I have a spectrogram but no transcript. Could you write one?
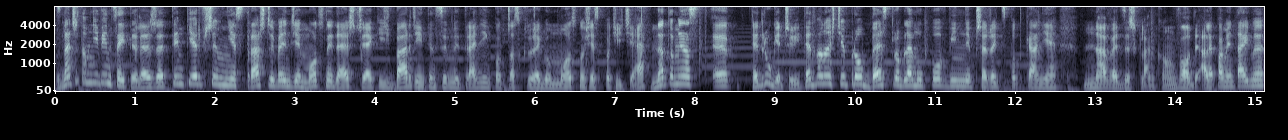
Znaczy to mniej więcej tyle, że tym pierwszym nie straszny będzie mocny deszcz czy jakiś bardziej intensywny trening, podczas którego mocno się spocicie. Natomiast e, te drugie, czyli T12 Pro bez problemu powinny przeżyć spotkanie nawet ze szklanką wody. Ale pamiętajmy,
